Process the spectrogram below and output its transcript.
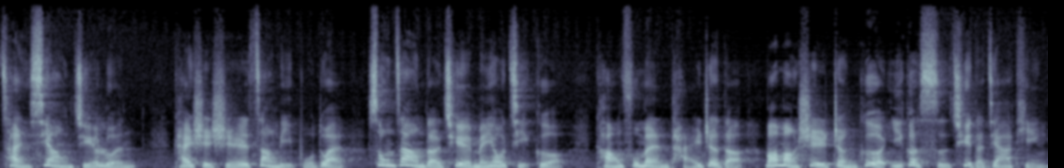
惨象绝伦。开始时葬礼不断，送葬的却没有几个，扛夫们抬着的往往是整个一个死去的家庭。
